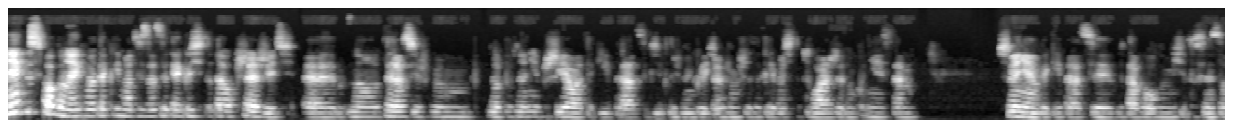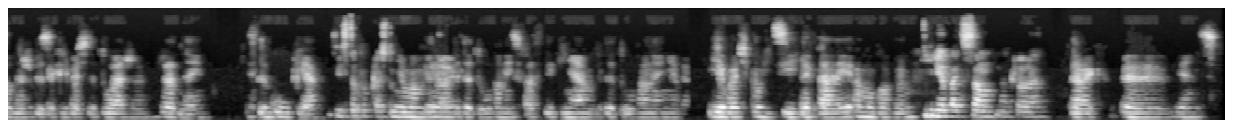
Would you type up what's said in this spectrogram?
No jakby spoko, no jak ta klimatyzacja, to jakoś się to dało przeżyć. E, No teraz już bym na pewno nie przyjęła takiej pracy, gdzie ktoś mi powiedział, że muszę zakrywać tatuaże, no bo nie jestem, w sumie nie wiem, w jakiej pracy wydawałoby mi się to sensowne, żeby zakrywać tatuaże. Żadnej. Jest to głupie. jest to po prostu Nie mam, głupie, nie mam tak. wytatuowanej swastyki, nie mam wytatuowanej, nie wiem, jebać policji i tak dalej, a mogłabym. Jebać sąd na czole. Tak, yy, więc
